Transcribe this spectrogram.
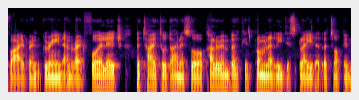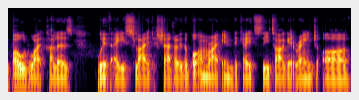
vibrant green and red foliage. The title dinosaur coloring book is prominently displayed at the top in bold white colors with a slight shadow. The bottom right indicates the target range of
